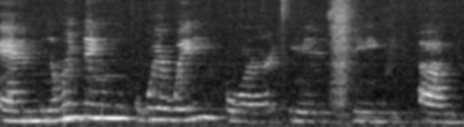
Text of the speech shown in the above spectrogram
And the only thing we're waiting for is the, um,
